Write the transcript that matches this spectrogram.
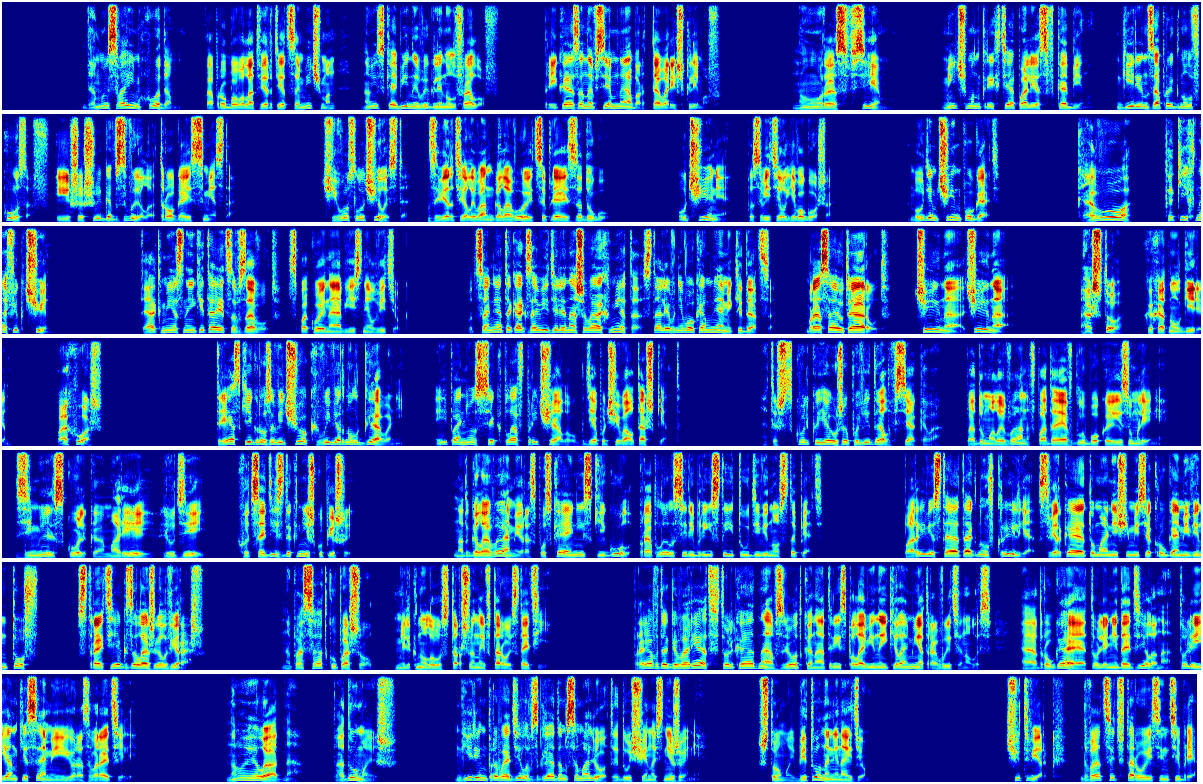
«Да мы своим ходом», — попробовал отвертеться Мичман, но из кабины выглянул Фролов. «Приказано всем на борт, товарищ Климов». «Ну, раз всем...» Мичман кряхтя полез в кабину. Гирин запрыгнул в кузов, и Шишига взвыла, трогаясь с места. «Чего случилось-то?» — завертел Иван головой, цепляясь за дугу. «Учение», — посвятил его Гоша. «Будем чин пугать». «Кого? Каких нафиг чин?» «Так местные китайцев зовут», — спокойно объяснил Витек. «Пацанята, как завидели нашего Ахмета, стали в него камнями кидаться. Бросают и орут. Чина! Чина!» «А что?» — хохотнул Гирин. «Похож». Тряский грузовичок вывернул гавани и понесся к плавпричалу, где почивал Ташкент. «Это ж сколько я уже повидал всякого», — подумал Иван, впадая в глубокое изумление. «Земель сколько, морей, людей. Хоть садись да книжку пиши». Над головами, распуская низкий гул, проплыл серебристый Ту-95. Порывисто отогнув крылья, сверкая туманящимися кругами винтов, стратег заложил вираж. На посадку пошел, мелькнула у старшины второй статьи. Правда, говорят, только одна взлетка на три с половиной километра вытянулась, а другая то ли недоделана, то ли янки сами ее разворотили. Ну и ладно, подумаешь. Гирин проводил взглядом самолет, идущий на снижение. Что мы, бетона не найдем? Четверг, 22 сентября.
